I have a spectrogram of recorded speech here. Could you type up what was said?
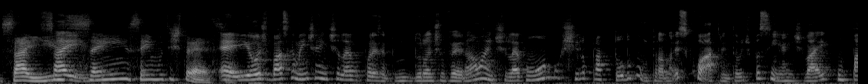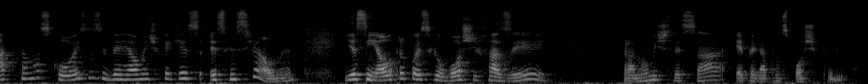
sair, Sair. Sem, sem muito estresse. É, e hoje basicamente a gente leva, por exemplo, durante o verão, a gente leva uma mochila pra todo mundo, pra nós quatro. Então, tipo assim, a gente vai compactando as coisas e ver realmente o que é, que é ess- essencial, né? E assim, a outra coisa que eu gosto de fazer pra não me estressar é pegar transporte público.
